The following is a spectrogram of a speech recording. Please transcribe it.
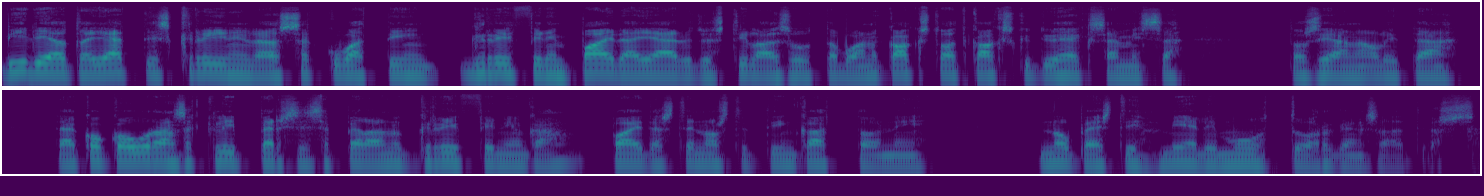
videota jättiskriinillä, jossa kuvattiin Griffinin paidan jäädytystilaisuutta vuonna 2029, missä tosiaan oli tämä, tämä koko uransa Clippersissä pelannut Griffin, jonka paita sitten nostettiin kattoon, niin nopeasti mieli muuttui organisaatiossa.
